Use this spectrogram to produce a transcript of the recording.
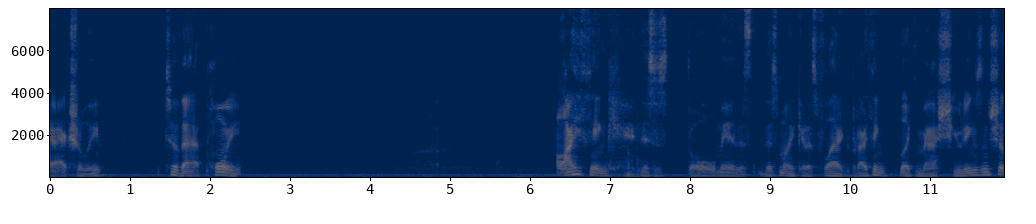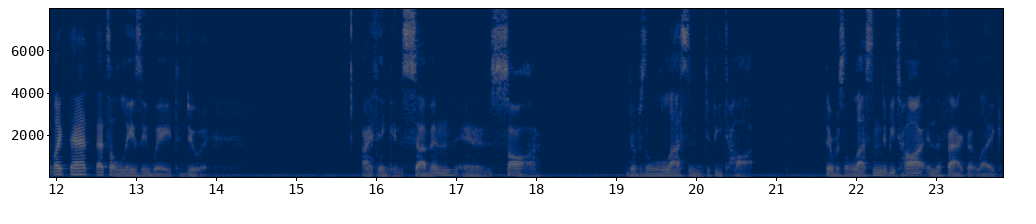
actually, to that point, I think and this is oh man, this this might get us flagged, but I think like mass shootings and shit like that, that's a lazy way to do it. I think in Seven and in Saw, there was a lesson to be taught. There was a lesson to be taught in the fact that like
